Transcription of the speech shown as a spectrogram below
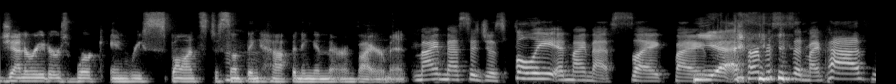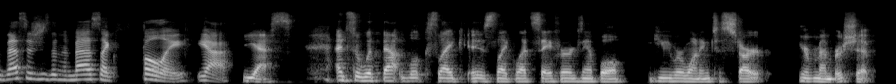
generators work in response to something mm-hmm. happening in their environment. My message is fully in my mess. Like my yeah. purpose is in my path, the message is in the mess, like fully. Yeah. Yes. And so what that looks like is like, let's say, for example, you were wanting to start your membership,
